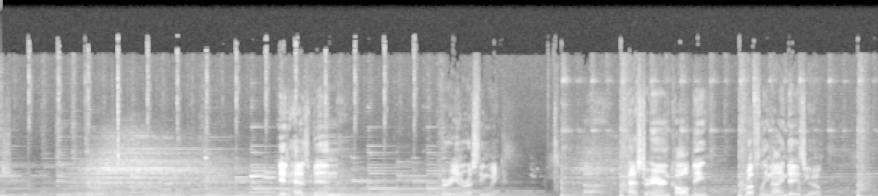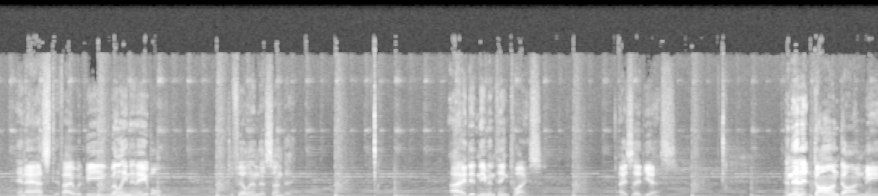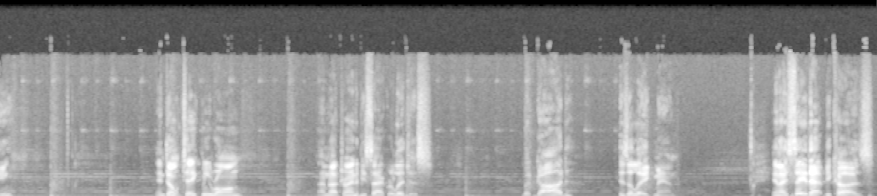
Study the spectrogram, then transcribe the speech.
It has been a very interesting week. Uh, Pastor Aaron called me roughly nine days ago and asked if I would be willing and able to fill in this Sunday. I didn't even think twice. I said yes. And then it dawned on me and don't take me wrong, I'm not trying to be sacrilegious, but God is a leg man. And I say that because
